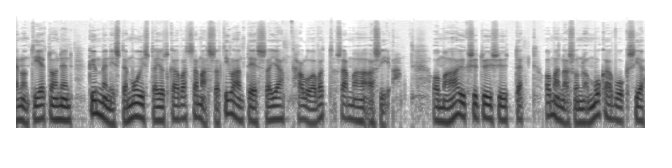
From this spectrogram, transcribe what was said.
Hän on tietoinen kymmenistä muista, jotka ovat samassa tilanteessa ja haluavat samaa asiaa. Omaa yksityisyyttä, oman asunnon mukavuuksia,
